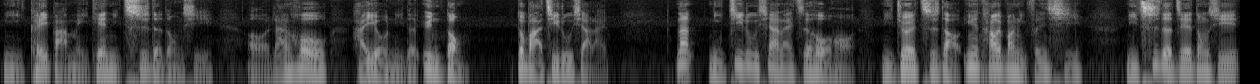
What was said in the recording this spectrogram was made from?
你可以把每天你吃的东西。哦，然后还有你的运动，都把它记录下来。那你记录下来之后，哈，你就会知道，因为他会帮你分析你吃的这些东西，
